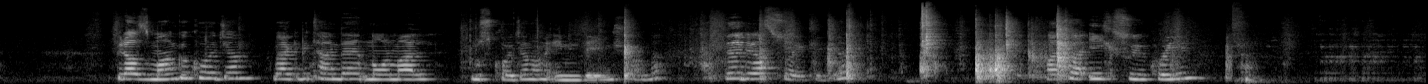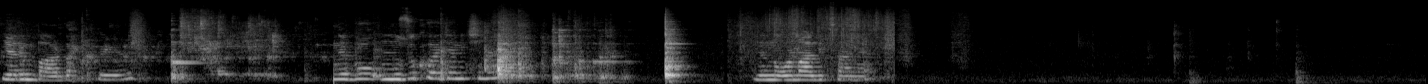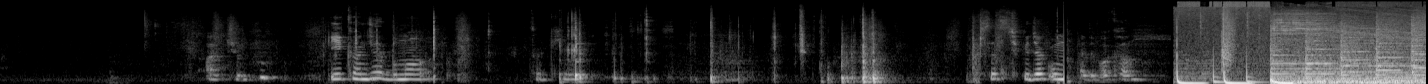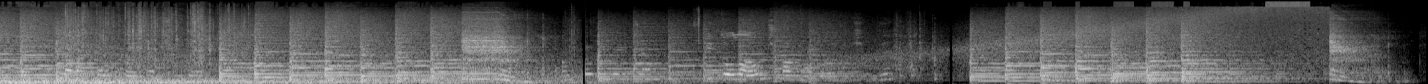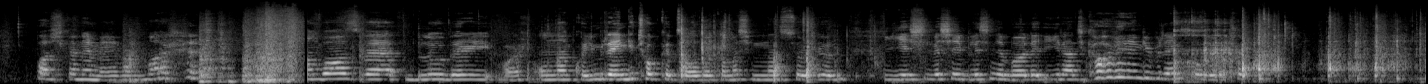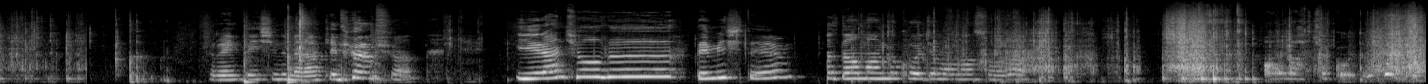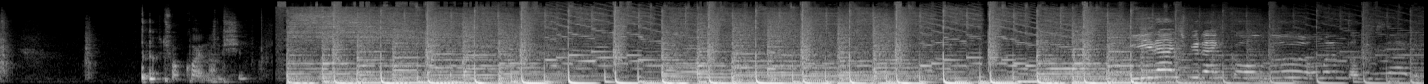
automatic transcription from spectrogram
Biraz mango koyacağım. Belki bir tane de normal muz koyacağım ama emin değilim şu anda. Ve biraz su ekleyeceğim. Hatta ilk suyu koyayım. Yarım bardak koyuyorum. Şimdi bu muzu koyacağım içine. Ve normal bir tane açım. İlk önce bunu takayım. Çıkacak um. Hadi bakalım. Bir dolu avuç mango koyacağım şimdi. Başka ne meyvem var? Frambuaz ve blueberry var. Ondan koyayım. Rengi çok kötü olacak ama şimdiden söylüyorum. Yeşil ve şey birleşince böyle iğrenç kahverengi bir renk oluyor. Çok... Renk değişimini merak ediyorum şu an. İğrenç oldu demiştim. Biraz daha mango koyacağım ondan sonra. Allah çok koydum. Çok koymamışım. Oldu. Umarım tadı güzeldir.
